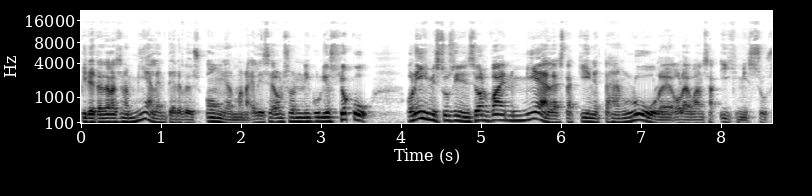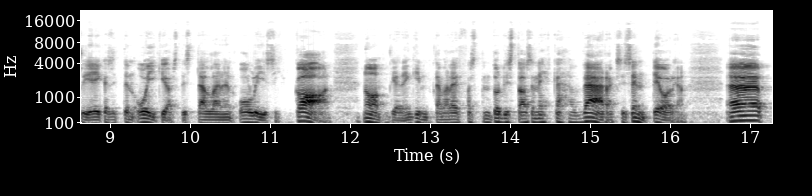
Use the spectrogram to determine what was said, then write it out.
pidetään tällaisena mielenterveysongelmana. Eli se on, se on niin kuin, jos joku on ihmissusi, niin se on vain mielestä kiinni, että hän luulee olevansa ihmissusi, eikä sitten oikeasti tällainen olisikaan. No, tietenkin tämä leffa sitten todistaa sen ehkä vääräksi, sen teorian. Öö,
